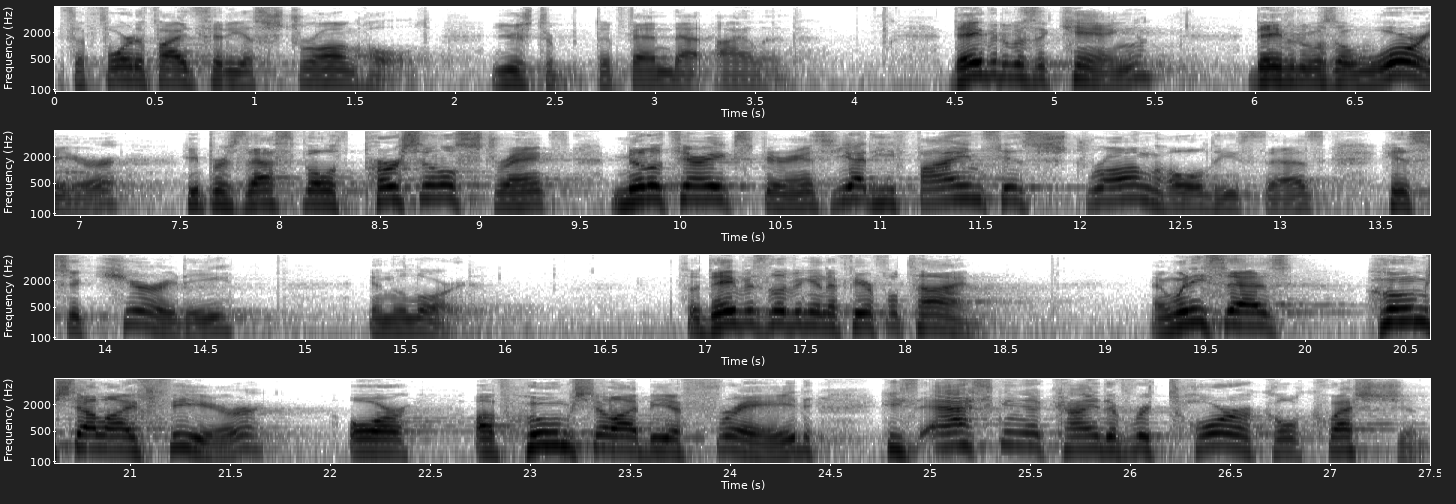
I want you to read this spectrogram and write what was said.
It's a fortified city, a stronghold used to defend that island. David was a king, David was a warrior. He possessed both personal strength, military experience, yet he finds his stronghold, he says, his security in the Lord. So David's living in a fearful time. And when he says, Whom shall I fear? or Of whom shall I be afraid? he's asking a kind of rhetorical question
